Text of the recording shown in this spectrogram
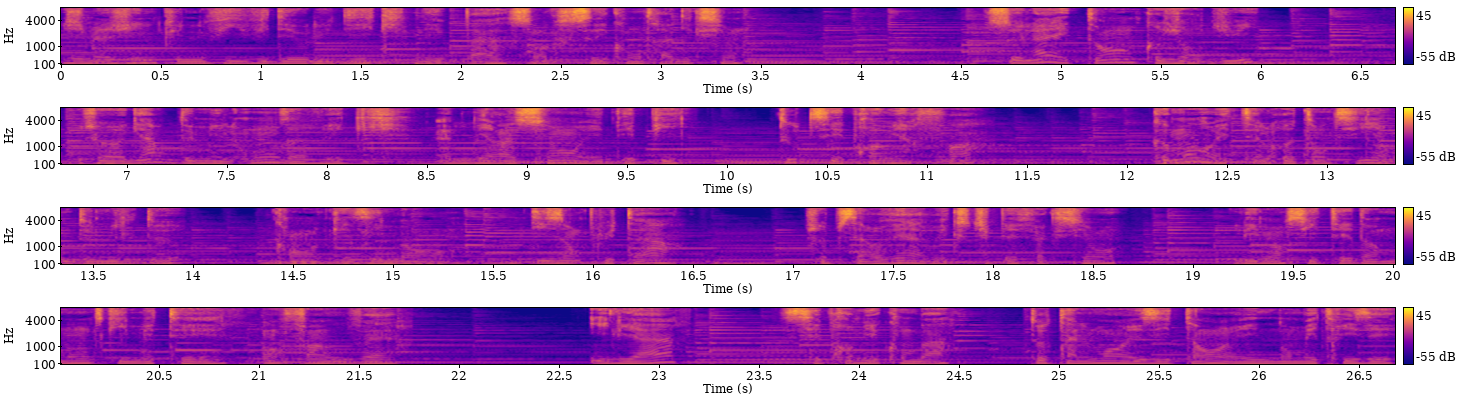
J'imagine qu'une vie vidéoludique n'est pas sans ses contradictions. Cela étant qu'aujourd'hui, je regarde 2011 avec admiration et dépit. Toutes ces premières fois, comment aurait-elle retenti en 2002 quand quasiment dix ans plus tard, j'observais avec stupéfaction l'immensité d'un monde qui m'était enfin ouvert? Il y a ces premiers combats, totalement hésitants et non maîtrisés.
